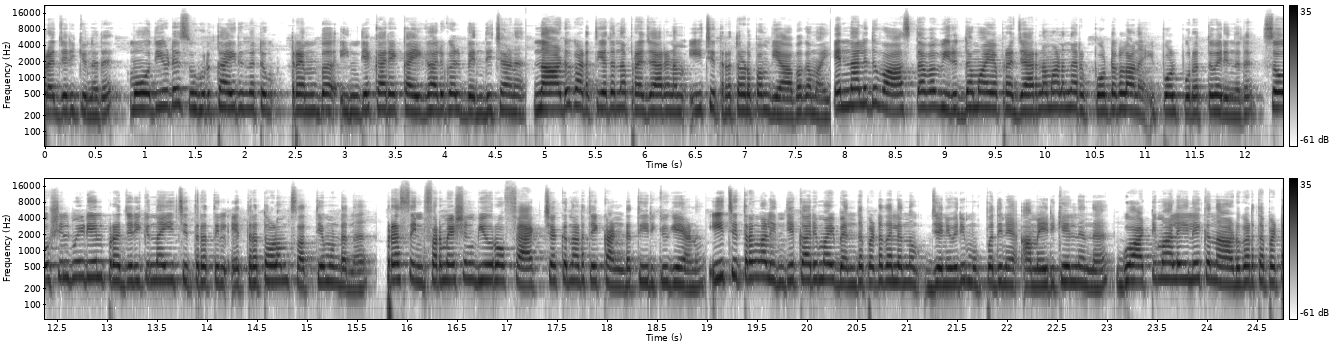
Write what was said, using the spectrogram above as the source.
പ്രചരിക്കുന്നത്. മോദിയുടെ സുഹൃത്തായിരുന്നിട്ടും ട്രംപ് ഇന്ത്യക്കാരെ കൈകാലുകൾ ബന്ധിച്ചാണ് നാടുകടത്തിയതെന്ന പ്രചാരണം ഈ ചിത്രത്തോടൊപ്പം വ്യാപകമായി. എന്നാൽ ഇത് വാസ്തവ വിരുദ്ധമായ പ്രചാരണമാണെന്ന റിപ്പോർട്ടുകളാണ് ഇപ്പോൾ പുറത്തുവരുന്നത്. സോഷ്യൽ മീഡിയയിൽ പ്രചരിക്കുന്ന ഈ ചിത്രത്തിൽ എത്രത്തോളം സത്യമുണ്ടെന്ന് Press Information Bureau fact check നടത്തി കണ്ടെത്തിയിരിക്കുകയാണ്. ഈ ചിത്രങ്ങൾ ഇന്ത്യക്കാരുമായി ബന്ധപ്പെട്ടതല്ലെന്നും ജനുവരി മുപ്പതിന് അമേരിക്കയിൽ നിന്ന് ഗ്വാട്ടിമാലയിലേക്ക് നാടുകടത്തപ്പെട്ട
